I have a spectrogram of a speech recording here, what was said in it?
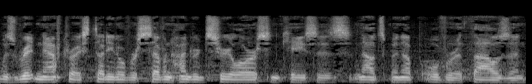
was written after I studied over 700 serial arson cases. Now it's been up over a thousand.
